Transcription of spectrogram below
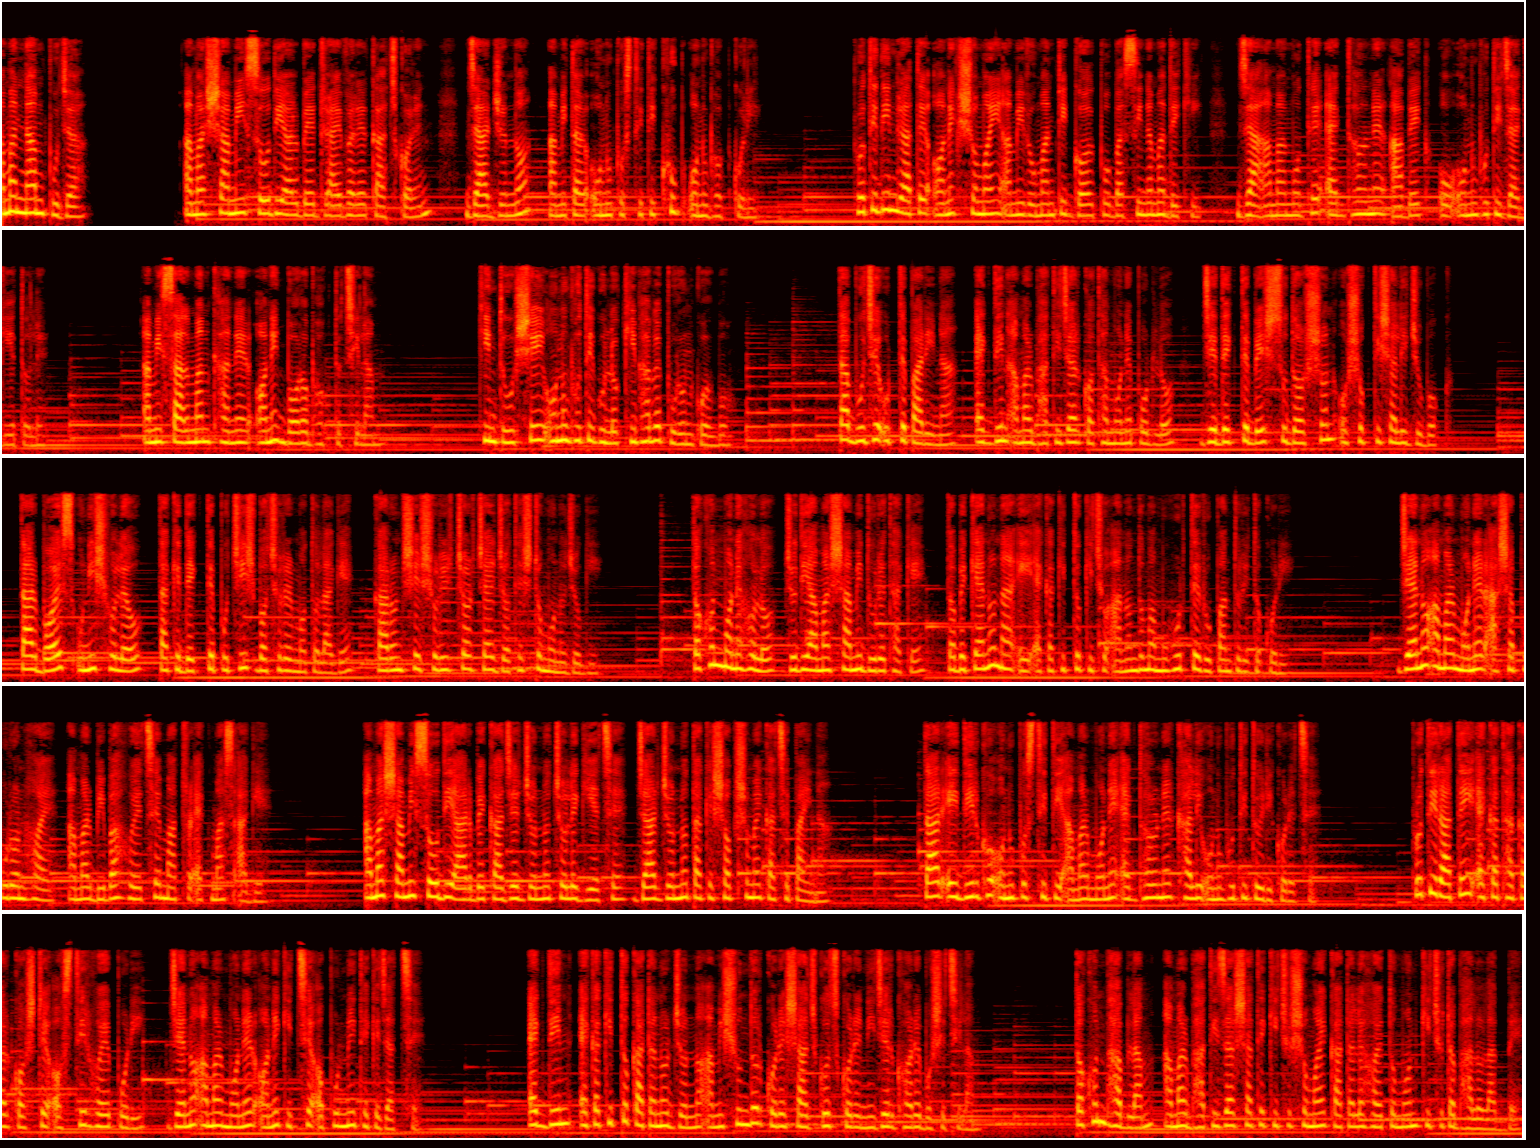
আমার নাম পূজা। আমার স্বামী সৌদি আরবে ড্রাইভারের কাজ করেন, যার জন্য আমি তার অনুপস্থিতি খুব অনুভব করি। প্রতিদিন রাতে অনেক সময় আমি রোমান্টিক গল্প বা সিনেমা দেখি, যা আমার মধ্যে এক ধরনের আবেগ ও অনুভূতি জাগিয়ে তোলে। আমি সালমান খানের অনেক বড় ভক্ত ছিলাম। কিন্তু সেই অনুভূতিগুলো কীভাবে পূরণ করব? তা বুঝে উঠতে পারি না। একদিন আমার ভাতিজার কথা মনে পড়ল যে দেখতে বেশ সুদর্শন ও শক্তিশালী যুবক। তার বয়স উনিশ হলেও তাকে দেখতে পঁচিশ বছরের মতো লাগে, কারণ সে শরীরচর্চায় যথেষ্ট মনোযোগী। তখন মনে হল, যদি আমার স্বামী দূরে থাকে, তবে কেন না এই একাকিত্ব কিছু আনন্দমা মুহূর্তে রূপান্তরিত করি। যেন আমার মনের আশা পূরণ হয়, আমার বিবাহ হয়েছে মাত্র এক মাস আগে। আমার স্বামী সৌদি আরবে কাজের জন্য চলে গিয়েছে, যার জন্য তাকে সবসময় কাছে পাই না। তার এই দীর্ঘ অনুপস্থিতি আমার মনে এক ধরনের খালি অনুভূতি তৈরি করেছে। প্রতি রাতেই একা থাকার কষ্টে অস্থির হয়ে পড়ি, যেন আমার মনের অনেক ইচ্ছে অপূর্ণই থেকে যাচ্ছে। একদিন একাকিত্ব কাটানোর জন্য আমি সুন্দর করে সাজগোজ করে নিজের ঘরে বসেছিলাম। তখন ভাবলাম, আমার ভাতিজার সাথে কিছু সময় কাটালে হয়তো মন কিছুটা ভালো লাগবে।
